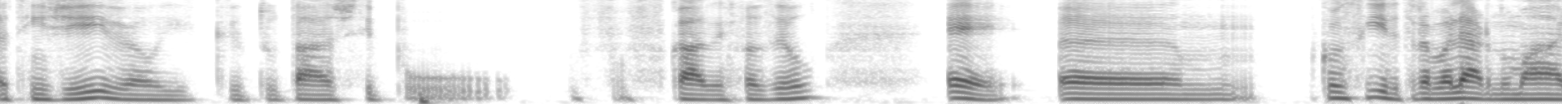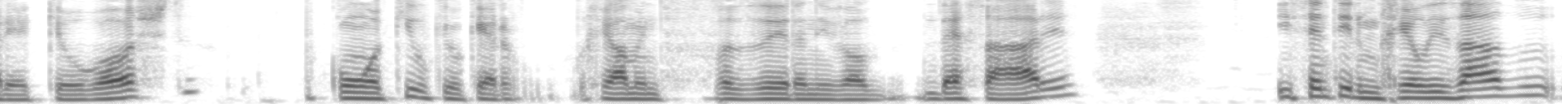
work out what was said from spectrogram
atingível e que tu estás, tipo, fo- focado em fazê-lo, é ahm, conseguir trabalhar numa área que eu gosto, com aquilo que eu quero realmente fazer a nível dessa área e sentir-me realizado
